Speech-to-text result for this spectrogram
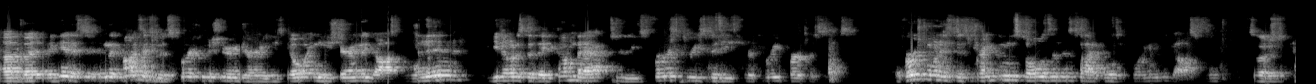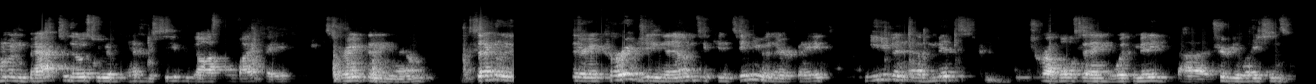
Uh, but again, it's in the context of his first missionary journey. He's going, he's sharing the gospel, and then you notice that they come back to these first three cities for three purposes. The first one is to strengthen the souls of the disciples according to the gospel. So they're coming back to those who have, received the gospel by faith, strengthening them. Secondly, they're encouraging them to continue in their faith, even amidst trouble, saying, with many uh, tribulations,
